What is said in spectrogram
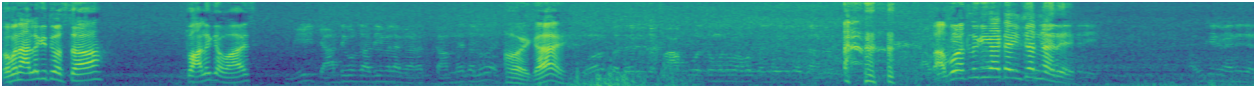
बबन आलं किती वाजता? तू आलं का वाज मी चार दिवस आधी मला घरात काम नाही चालू आहे. होय काय? म्हणून बाबा झालो बाबू असलं की काय टेन्शन नाही रे. औषध मॅनेजर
